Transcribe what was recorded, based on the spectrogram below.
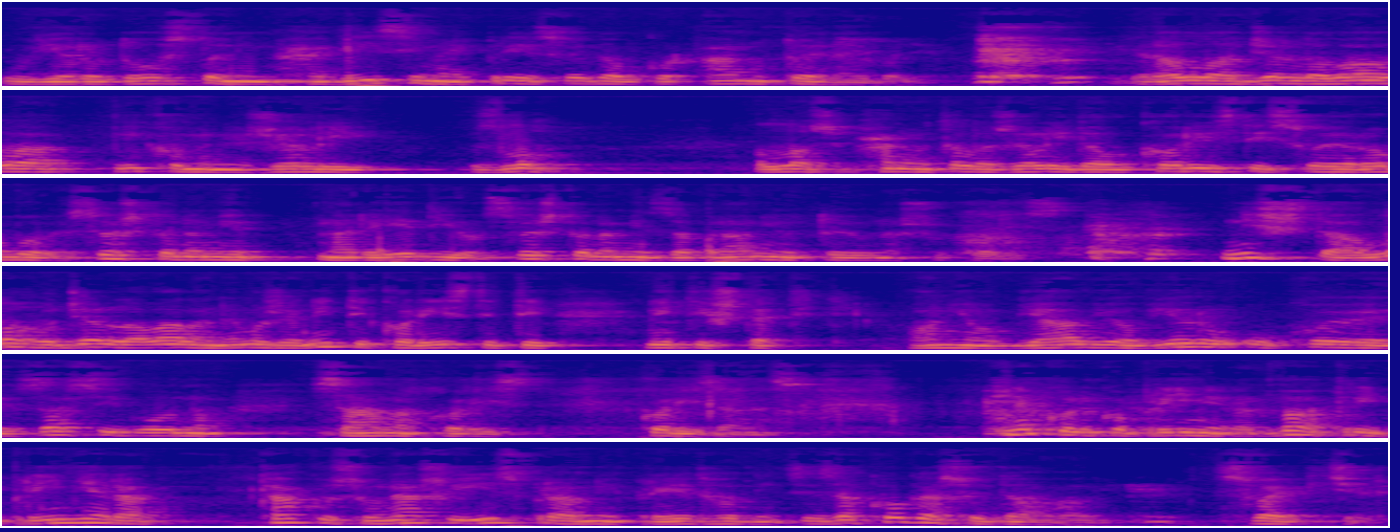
u vjerodostojnim hadisima i prije svega u Koranu, to je najbolje. Jer Allah dželle vala nikome ne želi zlo. Allah subhanahu wa ta'ala želi da okoristi svoje robove. Sve što nam je naredio, sve što nam je zabranio, to je u našu korist. Ništa Allahu dželle vala ne može niti koristiti, niti štetiti. On je objavio vjeru u kojoj je zasigurno sama korist, korist za nas. Nekoliko primjera, dva, tri primjera, kako su naši ispravni prethodnici, za koga su davali svoje kćeri.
